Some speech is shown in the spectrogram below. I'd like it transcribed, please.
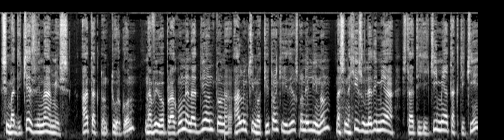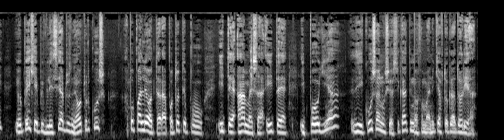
σημαντικές δυνάμεις άτακτων Τούρκων να βιοπραγούν εναντίον των άλλων κοινοτήτων και ιδίως των Ελλήνων, να συνεχίζουν δηλαδή μια στρατηγική, μια τακτική η οποία είχε επιβληθεί από τους νεότουρκους από παλαιότερα, από τότε που είτε άμεσα είτε υπόγεια διοικούσαν ουσιαστικά την Οθωμανική Αυτοκρατορία.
